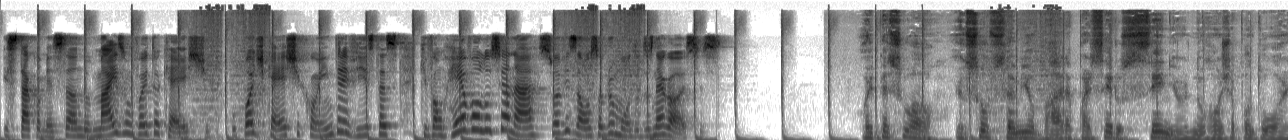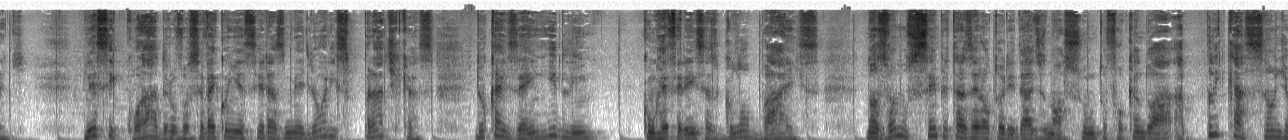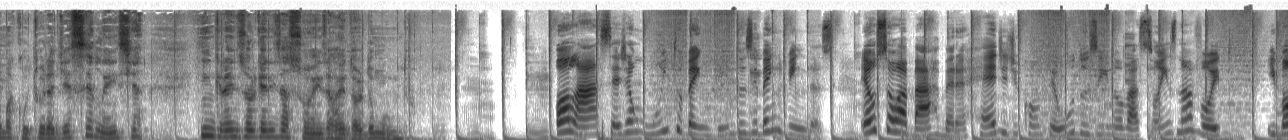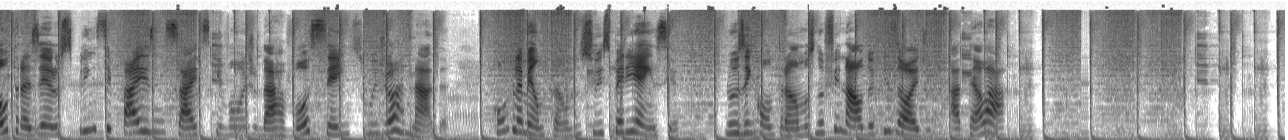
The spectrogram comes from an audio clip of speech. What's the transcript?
Está começando mais um VoitoCast, o podcast com entrevistas que vão revolucionar sua visão sobre o mundo dos negócios. Oi, pessoal. Eu sou Sami Obara, parceiro sênior no Roncha.org. Nesse quadro, você vai conhecer as melhores práticas do Kaizen e Lean, com referências globais. Nós vamos sempre trazer autoridades no assunto, focando a aplicação de uma cultura de excelência em grandes organizações ao redor do mundo. Olá, sejam muito bem-vindos e bem-vindas. Eu sou a Bárbara, Head de Conteúdos e Inovações na Voito, e vou trazer os principais insights que vão ajudar você em sua jornada, complementando sua experiência. Nos encontramos no final do episódio. Até lá!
